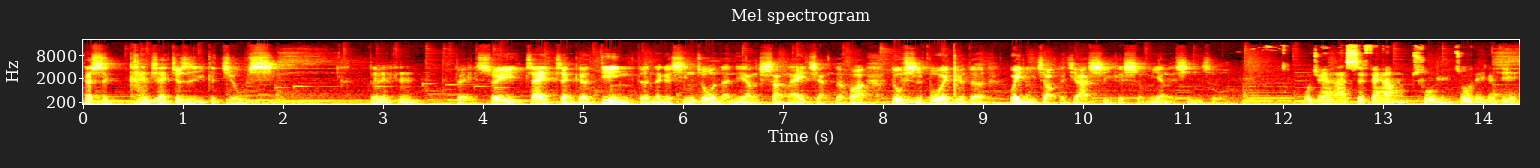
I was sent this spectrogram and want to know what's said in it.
但是看起来就是一个揪心。对，对，所以在整个电影的那个星座能量上来讲的话，陆师傅会觉得《为你找个家》是一个什么样的星座？我觉得它是非常处女座的一个电影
